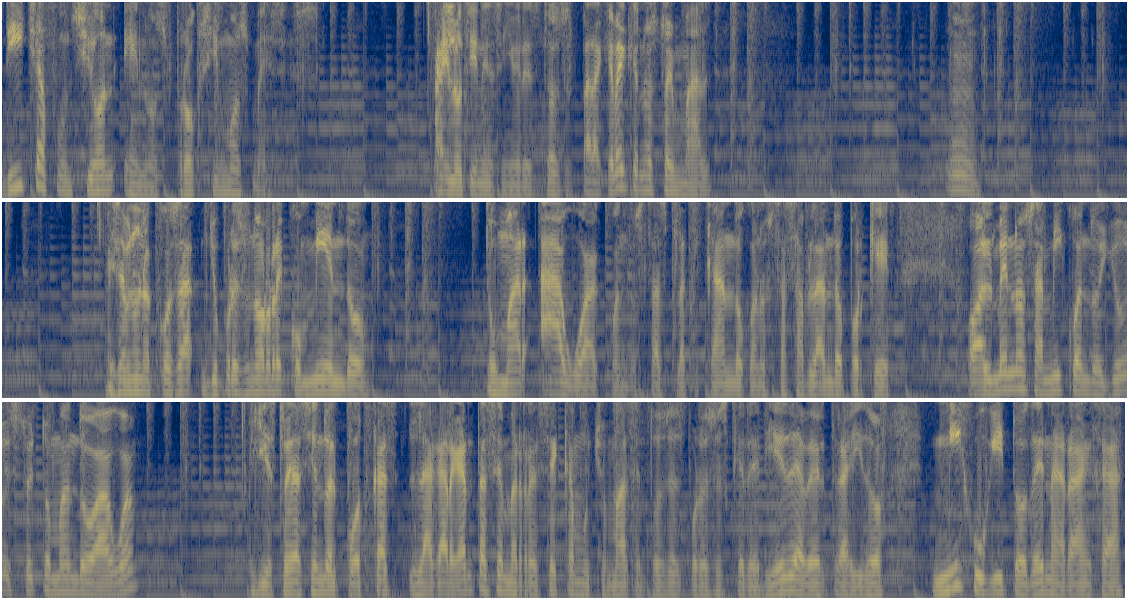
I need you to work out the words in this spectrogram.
dicha función en los próximos meses. Ahí lo tienen, señores. Entonces, para que vean que no estoy mal, Mm. ¿Saben una cosa? Yo por eso no recomiendo tomar agua cuando estás platicando, cuando estás hablando, porque, o al menos a mí cuando yo estoy tomando agua, y estoy haciendo el podcast, la garganta se me reseca mucho más. Entonces, por eso es que debí de haber traído mi juguito de naranja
